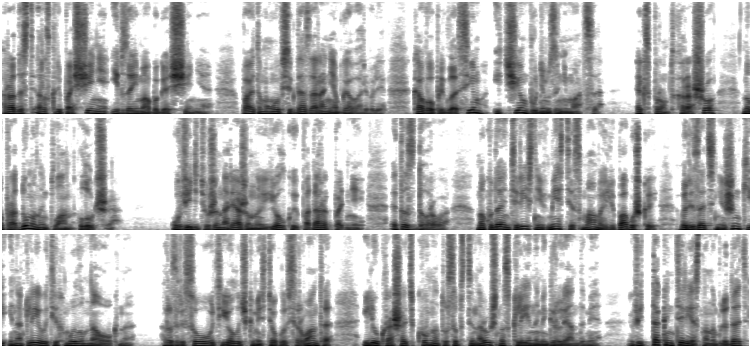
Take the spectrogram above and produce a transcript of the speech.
радость раскрепощения и взаимообогащения. Поэтому мы всегда заранее обговаривали, кого пригласим и чем будем заниматься. Экспромт хорошо, но продуманный план лучше. Увидеть уже наряженную елку и подарок под ней – это здорово, но куда интереснее вместе с мамой или бабушкой вырезать снежинки и наклеивать их мылом на окна, разрисовывать елочками стекла серванта или украшать комнату собственноручно склеенными гирляндами. Ведь так интересно наблюдать,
